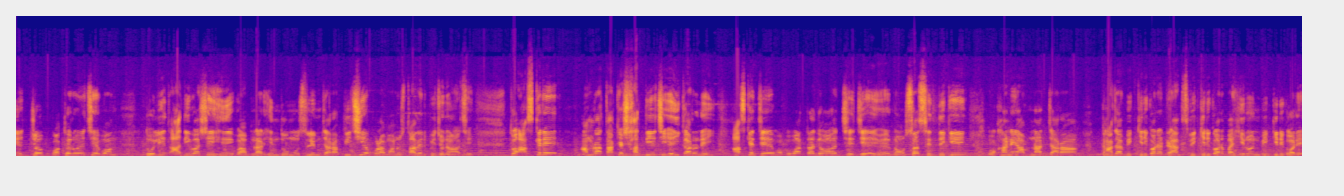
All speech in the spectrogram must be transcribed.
ন্যায্য পথে রয়েছে এবং দলিত আদিবাসী আপনার হিন্দু, মুসলিম যারা পিছিয়ে পড়া মানুষ তাদের পিছনে আছে। তো আজকের আমরা তাকে সাথ দিয়েছি এই কারণেই। আজকে যে অপবাদটা দেওয়া হচ্ছে যে নওসাদ সিদ্দিকি ওখানে আপনার যারা গাঁজা বিক্রি করে, ড্রাগস বিক্রি করে বা হিরোইন বিক্রি করে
